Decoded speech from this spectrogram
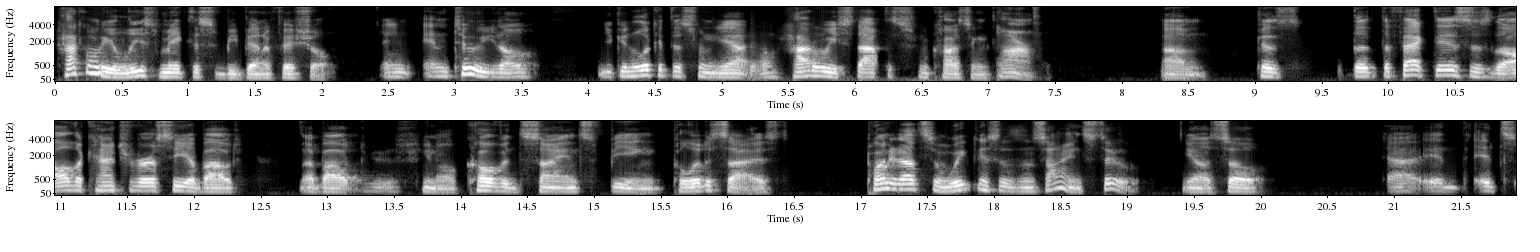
how can we at least make this be beneficial? And and two, you know, you can look at this from yeah, how do we stop this from causing harm? Um, because the the fact is is that all the controversy about about you know COVID science being politicized, pointed out some weaknesses in science too. You know, so uh, it, it's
